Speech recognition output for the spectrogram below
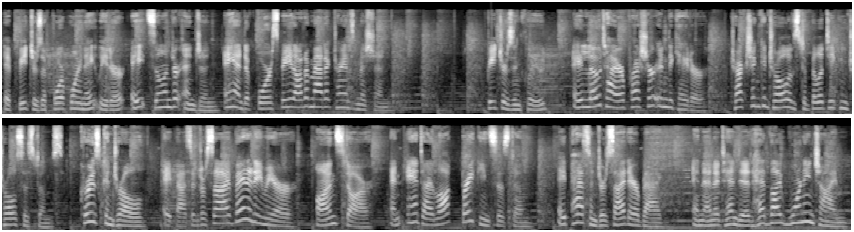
It features a 4.8-liter, eight-cylinder engine and a four-speed automatic transmission. Features include a low tire pressure indicator, traction control and stability control systems, cruise control, a passenger side vanity mirror, OnStar, an anti-lock braking system, a passenger side airbag, an unattended headlight warning chime,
